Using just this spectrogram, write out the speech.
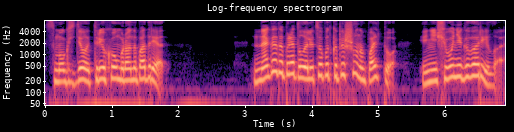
смог сделать три хомрана подряд. Нагата прятала лицо под капюшоном пальто и ничего не говорила,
